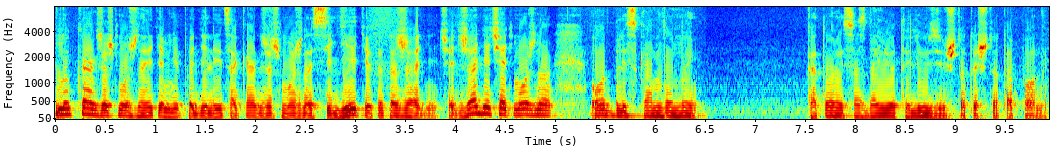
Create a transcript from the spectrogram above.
Ну как же ж можно этим не поделиться, как же ж можно сидеть и вот это жадничать? Жадничать можно отблеском Луны, который создает иллюзию, что ты что-то понял,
